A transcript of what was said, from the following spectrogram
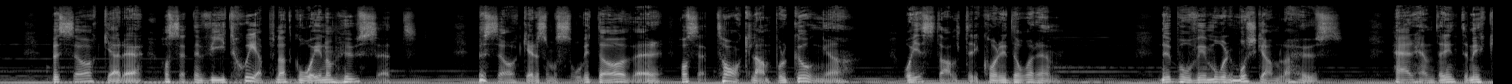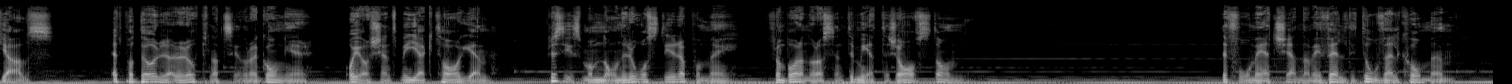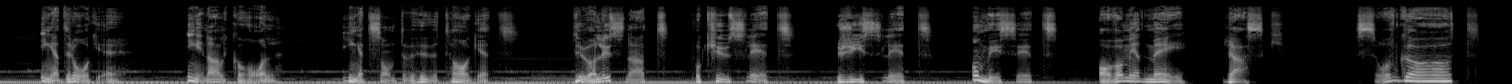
Besökare har sett en vit skepnad gå genom huset. Besökare som har sovit över har sett taklampor gunga och gestalter i korridoren. Nu bor vi i mormors gamla hus. Här händer inte mycket alls. Ett par dörrar har öppnat sig några gånger och jag har känt mig iakttagen. Precis som om någon råstirrar på mig från bara några centimeters avstånd. Det får mig att känna mig väldigt ovälkommen. Inga droger, ingen alkohol, inget sånt överhuvudtaget. Du har lyssnat på kusligt, rysligt och mysigt av och med mig, Rask. Sov gott!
